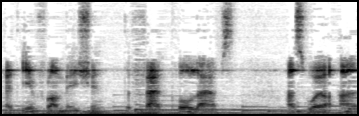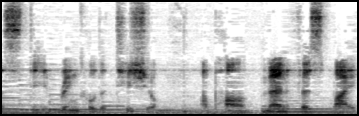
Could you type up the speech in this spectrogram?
had inflammation, the fat prolapse, as well as the wrinkled tissue upon manifest by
